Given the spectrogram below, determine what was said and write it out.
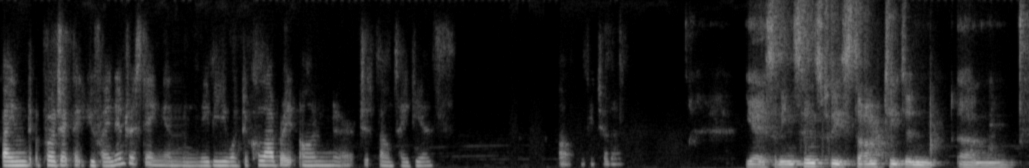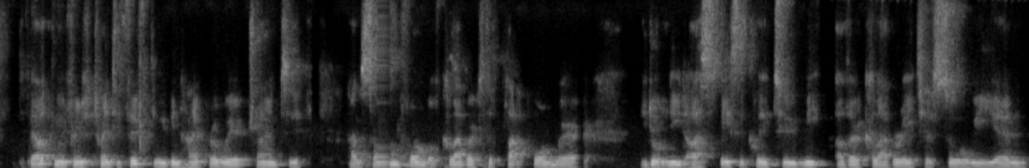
find a project that you find interesting, and maybe you want to collaborate on or just bounce ideas off of each other. Yes, I mean, since we started in um, developing the Fringe 2050, we've been hyper aware trying to have some form of collaborative platform where you don't need us basically to meet other collaborators. So we um,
